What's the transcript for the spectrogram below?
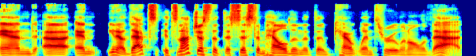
and uh and you know that's it's not just that the system held and that the count went through and all of that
